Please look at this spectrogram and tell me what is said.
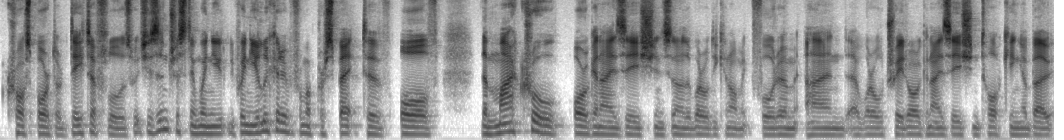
cross-border data flows, which is interesting when you when you look at it from a perspective of the macro organizations, you know, the World Economic Forum and uh, World Trade Organization talking about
